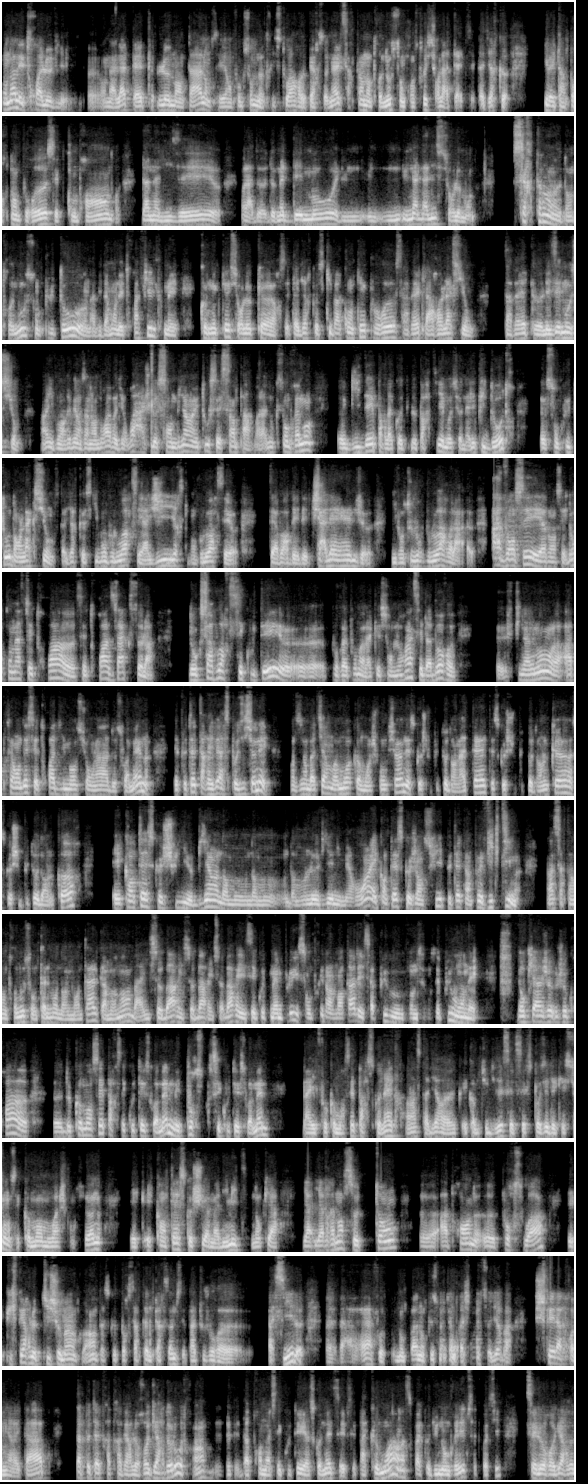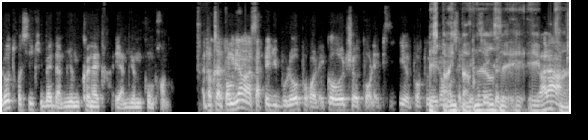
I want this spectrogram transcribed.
On a les trois leviers on a la tête, le mental, on sait en fonction de notre histoire personnelle, certains d'entre nous sont construits sur la tête, c'est-à-dire que qui va être important pour eux, c'est de comprendre, d'analyser, euh, voilà, de, mettre des mots et une, une, analyse sur le monde. Certains d'entre nous sont plutôt, on a évidemment les trois filtres, mais connectés sur le cœur, c'est-à-dire que ce qui va compter pour eux, ça va être la relation, ça va être les émotions. Hein, ils vont arriver dans un endroit, ils vont dire, waouh, je le sens bien et tout, c'est sympa. Voilà, donc ils sont vraiment euh, guidés par la, le parti émotionnel. Et puis d'autres euh, sont plutôt dans l'action, c'est-à-dire que ce qu'ils vont vouloir, c'est agir, ce qu'ils vont vouloir, c'est c'est avoir des, des, challenges. Ils vont toujours vouloir voilà avancer et avancer. Donc on a ces trois euh, ces trois axes là. Donc savoir s'écouter euh, pour répondre à la question de Laura, c'est d'abord euh, finalement appréhender ces trois dimensions là de soi-même et peut-être arriver à se positionner en disant bah tiens moi moi comment je fonctionne? Est-ce que je suis plutôt dans la tête? Est-ce que je suis plutôt dans le cœur? Est-ce que je suis plutôt dans le corps? Et quand est-ce que je suis bien dans mon, dans mon, dans mon levier numéro un et quand est-ce que j'en suis peut-être un peu victime? Hein, certains d'entre nous sont tellement dans le mental qu'à un moment, bah, ils se barrent, ils se barrent, ils se barrent et ils s'écoutent même plus. Ils sont pris dans le mental et savent plus on ne sait plus où on est. Donc, il y a, je, je crois, euh, de commencer par s'écouter soi-même. Mais pour s'écouter soi-même, bah, il faut commencer par se connaître. Hein, C'est-à-dire, euh, comme tu disais, c'est se poser des questions. C'est comment moi je fonctionne et, quand est-ce que je suis à ma limite? Donc, il y a, il y a, il y a vraiment ce temps euh, à prendre euh, pour soi et puis faire le petit chemin, quoi. Hein, parce que pour certaines personnes, c'est pas toujours euh, facile, euh, bah, faut non pas non plus mettre une pression et se dire, bah, je fais la première étape. Ça peut être à travers le regard de l'autre, hein, d'apprendre à s'écouter et à se connaître. C'est, c'est pas que moi, hein, c'est pas que du nombril cette fois-ci. C'est le regard de l'autre aussi qui m'aide à mieux me connaître et à mieux me comprendre. Donc ça tombe bien, hein, ça fait du boulot pour les coachs, pour les psys, pour tous les, les gens. Partners et, et voilà,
